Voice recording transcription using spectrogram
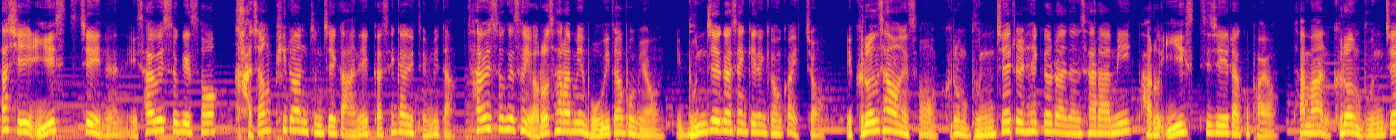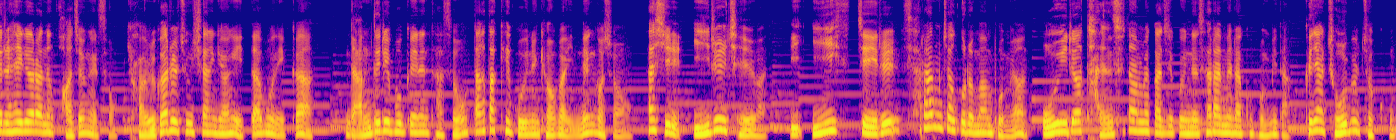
사실 ESTJ는 이 사회 속에서 가장 필요한 존재가 아닐까 생각이 듭니다. 사회 속에서 여러 사람이 모이다 보면 이 문제가 생기는 경우가 있죠. 예, 그런 상황에서 그런 문제를 해결하는 사람이 바로 ESTJ라고 봐요. 다만 그런 문제를 해결하는 과정에서 결과를 중시하는 경향이 있다 보니까 남들이 보기에는 다소 딱딱해 보이는 경우가 있는 거죠. 사실 이를 제외한 이 ESJ를 사람적으로만 보면 오히려 단순함을 가지고 있는 사람이라고 봅니다. 그냥 좋으면 좋고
